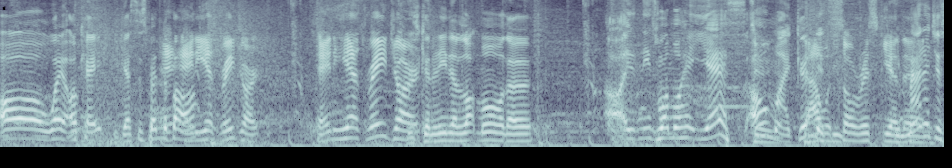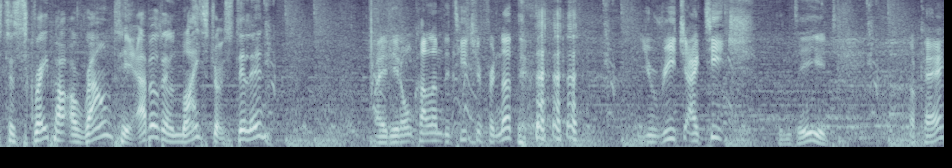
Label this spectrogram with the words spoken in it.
Oh wait, okay. He gets to spend the bar. and he has Rage Art. And he has Rage art. He's going to need a lot more though. Oh, he needs one more hit. Yes. oh Dude, my that goodness. was He- so risky He manages to scrape out around here. Abel Del Maestro still in. Hey, they don't call him the teacher for nothing. you reach, I teach. Indeed. Okay.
